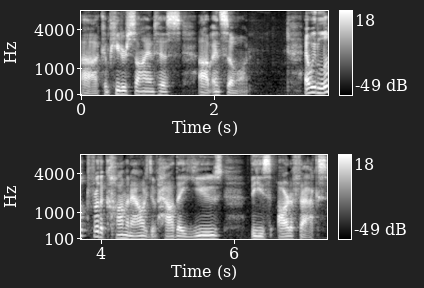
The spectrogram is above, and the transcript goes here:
uh, computer scientists, um, and so on. And we looked for the commonalities of how they used these artifacts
